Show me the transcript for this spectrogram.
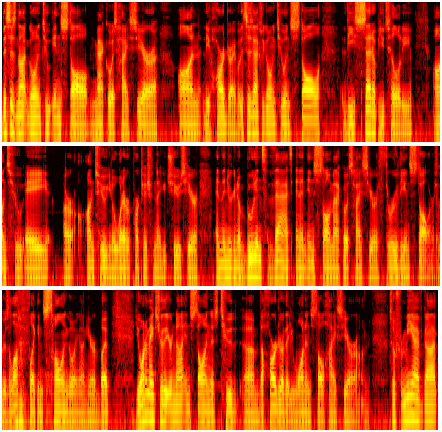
this is not going to install macOS High Sierra on the hard drive. This is actually going to install the setup utility onto a or onto you know whatever partition that you choose here and then you're going to boot into that and then install macOS High Sierra through the installer. So there's a lot of like installing going on here but you want to make sure that you're not installing this to um, the hard drive that you want to install High Sierra on. So for me I've got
